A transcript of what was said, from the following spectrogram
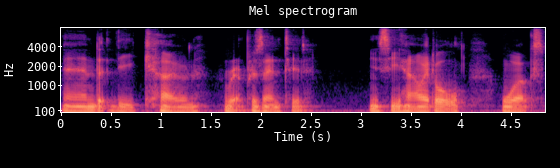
and the cone represented. You see how it all works.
